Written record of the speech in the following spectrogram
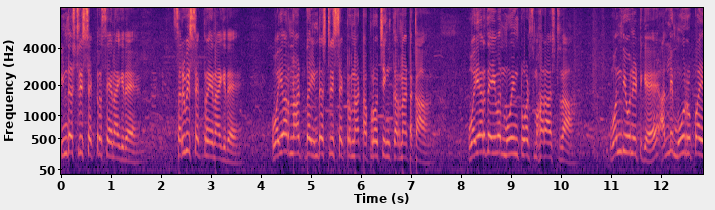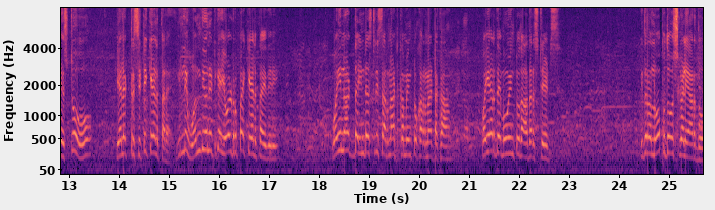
ಇಂಡಸ್ಟ್ರಿ ಸೆಕ್ಟರ್ಸ್ ಏನಾಗಿದೆ? ಸರ್ವಿಸ್ ಸೆಕ್ಟರ್ ಏನಾಗಿದೆ? Why are not the industry sector not approaching Karnataka why are they even moving towards Maharashtra ಒಂದು ಯೂನಿಟ್ಗೆ ಅಲ್ಲಿ ಮೂರು ರೂಪಾಯಿಯಷ್ಟು ಎಲೆಕ್ಟ್ರಿಸಿಟಿ ಕೇಳ್ತಾರೆ. ಇಲ್ಲಿ ಒಂದು ಯೂನಿಟ್ಗೆ ಏಳು ರೂಪಾಯಿ ಕೇಳ್ತಾ ಇದ್ದೀರಿ. Why not the industries are not coming to Karnataka why are they moving to the other states ಇದರ ಲೋಪದೋಷಗಳು ಯಾರ್ದು?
